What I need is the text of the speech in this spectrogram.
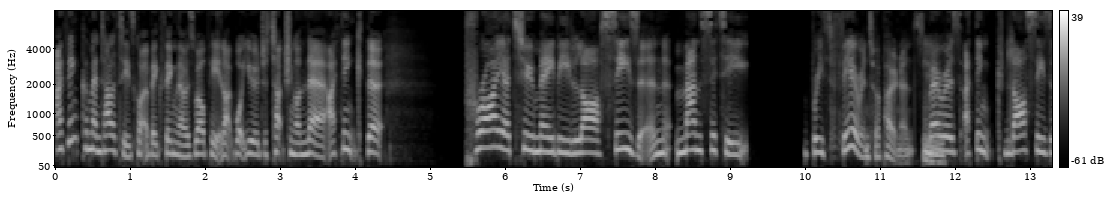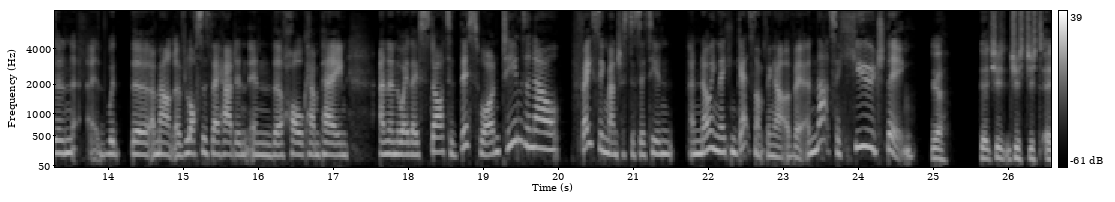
I think mentality is quite a big thing though as well, Pete. Like what you were just touching on there. I think that prior to maybe last season, Man City breathed fear into opponents. Whereas I think last season, uh, with the amount of losses they had in, in the whole campaign, and then the way they've started this one, teams are now facing Manchester City and, and knowing they can get something out of it. And that's a huge thing. Yeah. It's Just, just, just uh,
